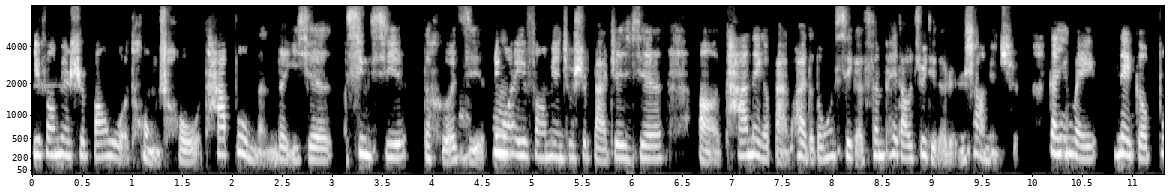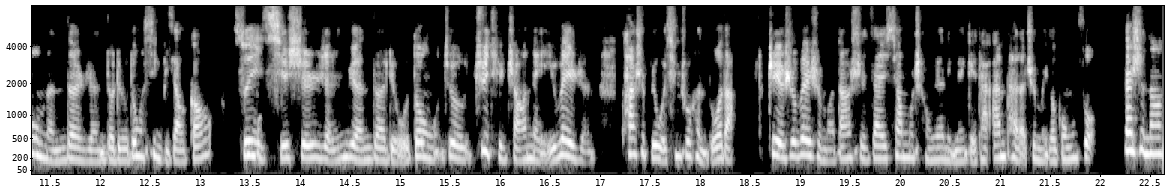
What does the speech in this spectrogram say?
一方面是帮我统筹他部门的一些信息的合集，另外一方面就是把这些呃他那个板块的东西给分配到具体的人上面去。但因为那个部门的人的流动性比较高，所以其实人员的流动就具体找哪一位人，他是比我清楚很多的。这也是为什么当时在项目成员里面给他安排了这么一个工作。但是呢，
